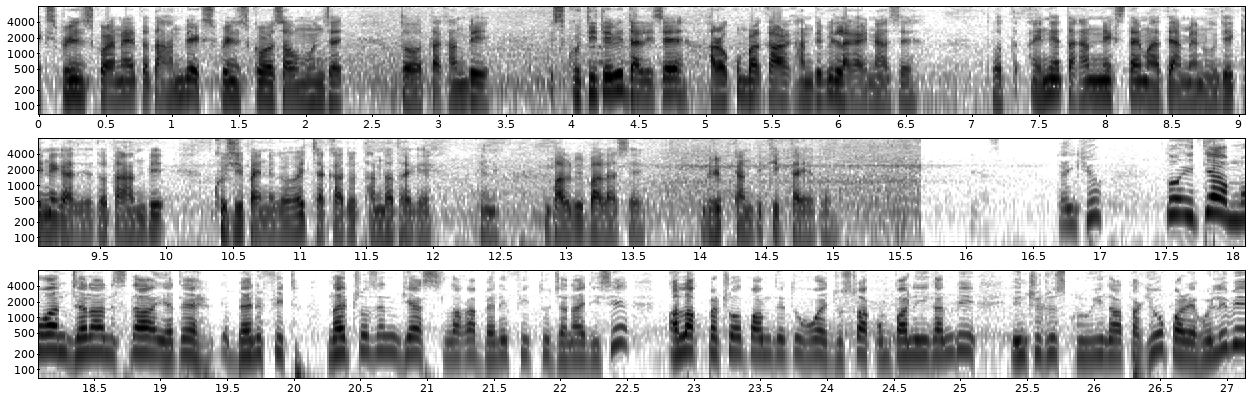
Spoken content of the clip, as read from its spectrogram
এক্সপিৰিয়েঞ্চ কৰা নাই তো তাহান বি এক্সপিৰিয়েঞ্চ কৰা চাব মন যায়। তো তাহান বি স্কুটিতে বি ঢালিছে আৰু কোনোবা কাৰ খানতে বি লগাই নাছে। তো এনে তাহান নেক্সট টাইম আতে আমি সুধে কেনেকৈ আছে তো তাহান বি খুচি পাই নাগৈ হয় চাকাটো ঠাণ্ডা থাকে এনে। ভাল বি ভাল আছে গ্ৰিপ খান বি ঠিক থাকে। থেংক ইউ তো এতিয়া মই জনা নিচিনা ইয়াতে বেনিফিট নাইট্ৰজেন গেছ লগা বেনিফিটটো জনাই দিছে। আলাগ পেট্ৰল পাম্পটো হয় দুটা কোম্পানী কাৰণ বি ইণ্ট্ৰডিউচ কৰি না থাকিব পাৰে হ'লে বি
